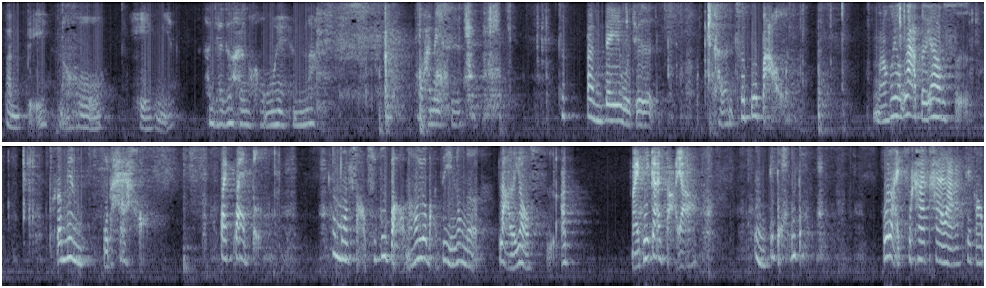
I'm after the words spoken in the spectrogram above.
半杯，然后黑面，看起来就很红诶，很辣。我还没吃，这半杯我觉得可能吃不饱，然后又辣的要死，干面不太好，怪怪的，那么少吃不饱，然后又把自己弄得辣的要死啊！买这干啥呀？嗯，不懂不懂，我来吃看看啊，这个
